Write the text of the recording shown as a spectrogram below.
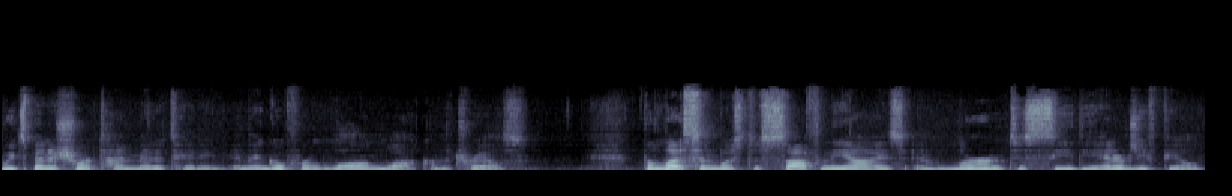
We'd spend a short time meditating and then go for a long walk on the trails. The lesson was to soften the eyes and learn to see the energy field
